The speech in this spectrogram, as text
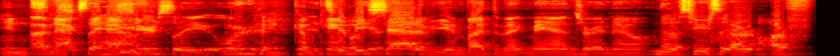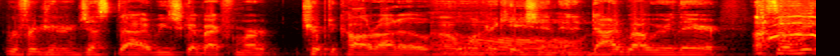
and snacks they have. Seriously, we're, And come it's camp gonna up be here. sad if you invite the McMahons right now. No, seriously, our, our refrigerator just died. We just got back from our trip to Colorado oh, on vacation, and it died while we were there. So we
